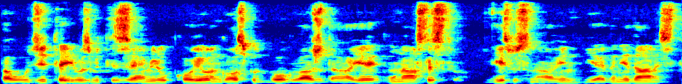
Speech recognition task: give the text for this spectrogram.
pa uđite i uzmite zemlju koju vam gospod Bog vaš daje u nasledstvo Isus Navin 1.11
